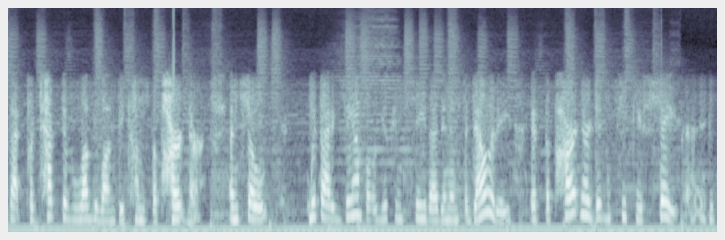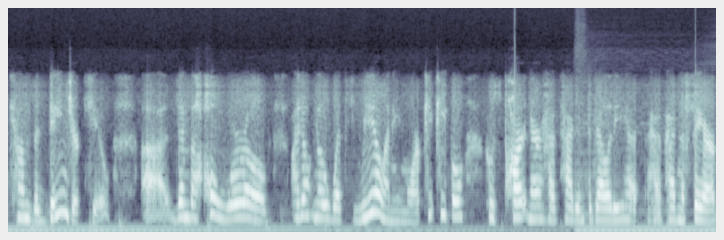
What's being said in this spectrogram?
that protective loved one becomes the partner. And so with that example, you can see that in infidelity, if the partner didn't keep you safe, it becomes a danger cue. Uh, then the whole world, I don't know what's real anymore. P- people whose partner have had infidelity, have, have had an affair,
